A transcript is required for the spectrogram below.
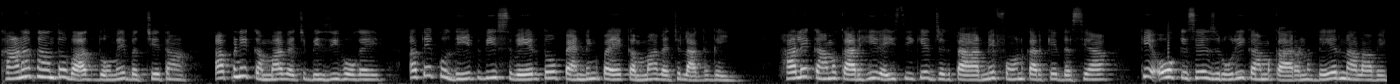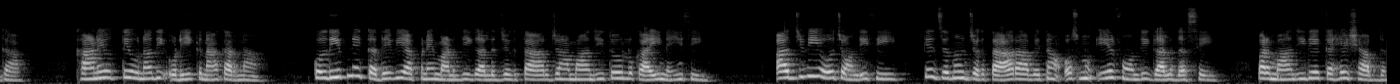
ਖਾਣਾ ਖਾਣ ਤੋਂ ਬਾਅਦ ਦੋਵੇਂ ਬੱਚੇ ਤਾਂ ਆਪਣੇ ਕੰਮਾਂ ਵਿੱਚ ਬਿਜ਼ੀ ਹੋ ਗਏ ਅਤੇ ਕੁਲਦੀਪ ਵੀ ਸਵੇਰ ਤੋਂ ਪੈਂਡਿੰਗ ਪਏ ਕੰਮਾਂ ਵਿੱਚ ਲੱਗ ਗਈ। ਹਾਲੇ ਕੰਮ ਕਰ ਹੀ ਰਹੀ ਸੀ ਕਿ ਜਗਤਾਰ ਨੇ ਫੋਨ ਕਰਕੇ ਦੱਸਿਆ ਕਿ ਉਹ ਕਿਸੇ ਜ਼ਰੂਰੀ ਕੰਮ ਕਾਰਨ ਦੇਰ ਨਾਲ ਆਵੇਗਾ। ਖਾਣੇ ਉੱਤੇ ਉਹਨਾਂ ਦੀ ਉਡੀਕ ਨਾ ਕਰਨਾ। ਕੁਲਦੀਪ ਨੇ ਕਦੇ ਵੀ ਆਪਣੇ ਮਨ ਦੀ ਗੱਲ ਜਗਤਾਰ ਜਾਂ ਮਾਂ ਜੀ ਤੋਂ ਲੁਕਾਈ ਨਹੀਂ ਸੀ। ਅੱਜ ਵੀ ਉਹ ਚਾਹੁੰਦੀ ਸੀ ਕਿ ਜਦੋਂ ਜਗਤਾਰ ਆਵੇ ਤਾਂ ਉਸ ਨੂੰ ਏਅਰਫੋਨ ਦੀ ਗੱਲ ਦੱਸੇ। ਪਰ ਮਾਂ ਜੀ ਦੇ ਕਹੇ ਸ਼ਬਦ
